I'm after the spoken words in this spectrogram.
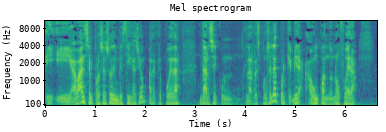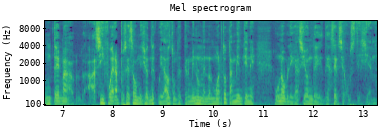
y, avance el proceso de investigación para que pueda darse con la responsabilidad porque mira aun cuando no fuera un tema así fuera pues esa omisión de cuidados donde termina un menor muerto también tiene una obligación de, hacerse justicia ¿no?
